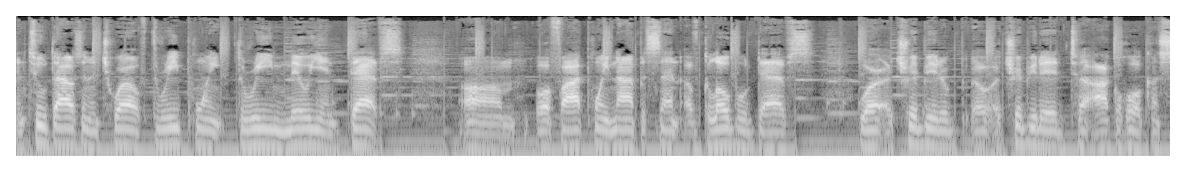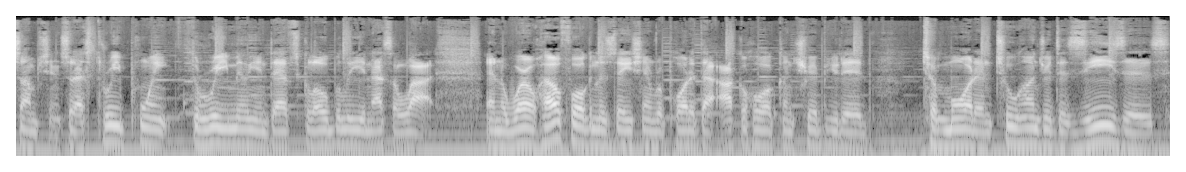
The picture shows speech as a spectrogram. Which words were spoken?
in 2012, 3.3 million deaths, um, or 5.9% of global deaths, were attributed uh, attributed to alcohol consumption. So that's 3.3 million deaths globally, and that's a lot. And the World Health Organization reported that alcohol contributed to more than 200 diseases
